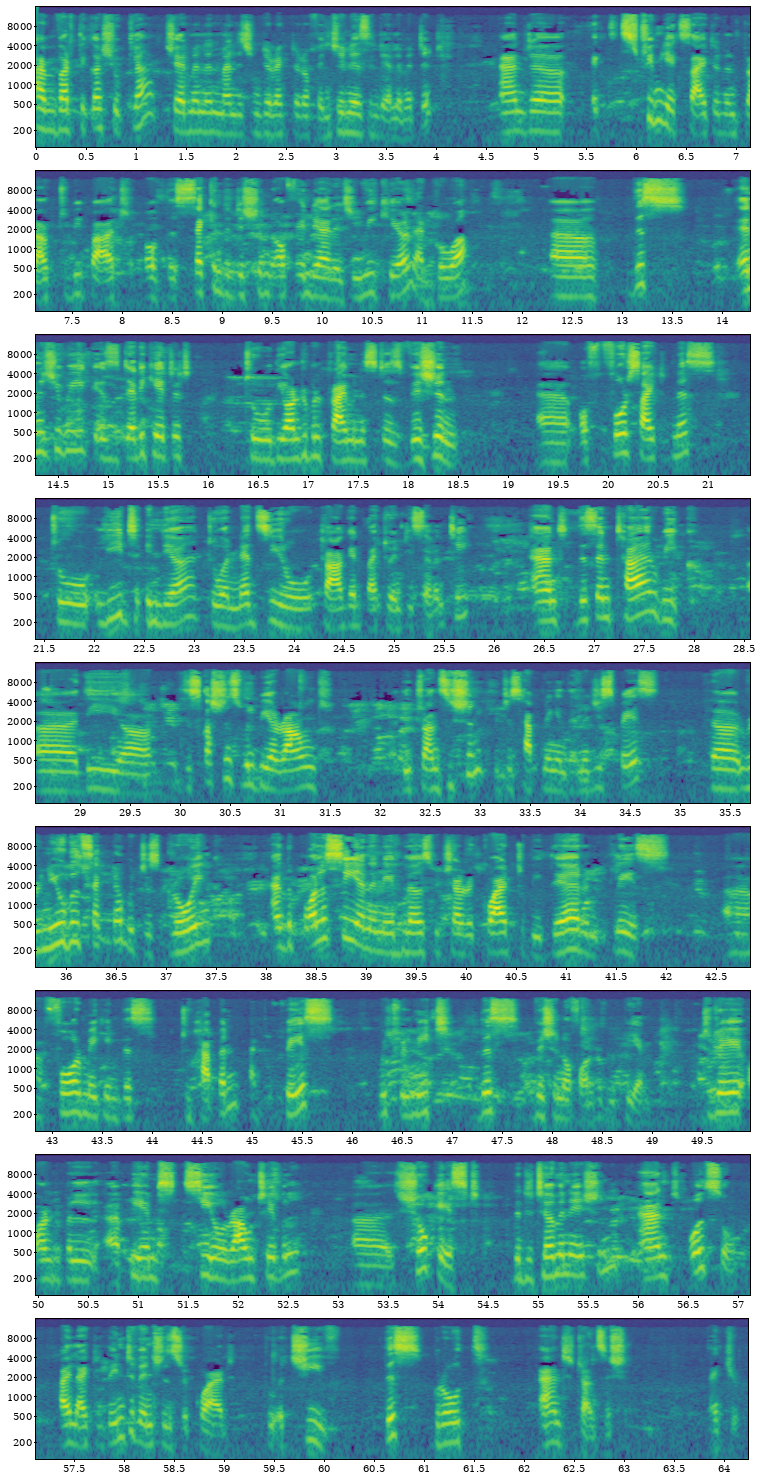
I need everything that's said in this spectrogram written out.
I'm Vartika Shukla, Chairman and Managing Director of Engineers India Limited, and uh, extremely excited and proud to be part of the second edition of India Energy Week here at Goa. Uh, this Energy Week is dedicated to the Honorable Prime Minister's vision uh, of foresightedness to lead India to a net zero target by 2070. And this entire week, the uh, discussions will be around the transition which is happening in the energy space, the renewable sector which is growing, and the policy and enablers which are required to be there in place uh, for making this to happen at pace which will meet this vision of Honorable PM. Today, Honorable uh, PM's CEO Roundtable uh, showcased the determination and also highlighted the interventions required to achieve this growth and transition. Thank you.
